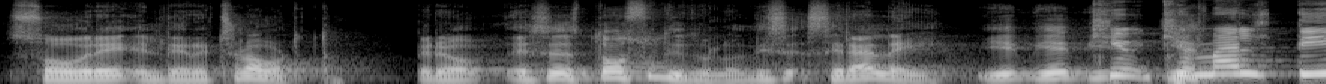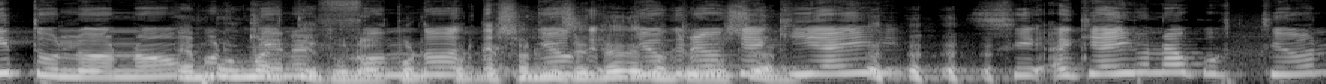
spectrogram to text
sobre el derecho al aborto. Pero ese es todo su título, dice será ley. Y- y- Qué, qué es- mal título, ¿no? es muy porque mal en el título, fondo, porque son yo, yo creo que aquí hay, sí, aquí hay una cuestión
